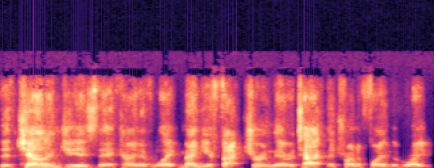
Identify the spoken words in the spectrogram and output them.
The challenge is they're kind of like manufacturing their attack. They're trying to find the right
